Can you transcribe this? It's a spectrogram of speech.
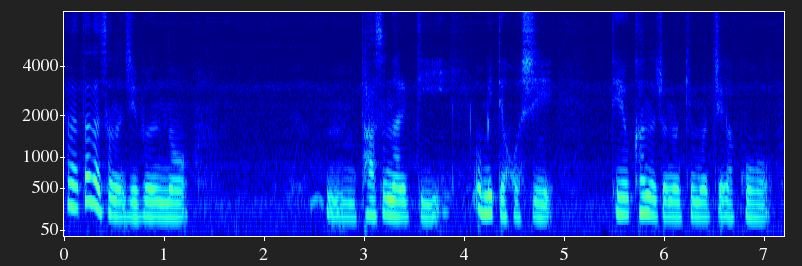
ただただその自分の、うん、パーソナリティを見てほしいっていう彼女の気持ちがこう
